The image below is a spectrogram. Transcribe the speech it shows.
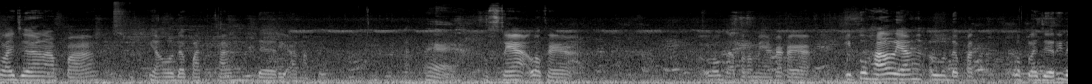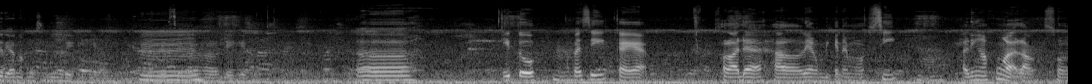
pelajaran apa yang lo dapatkan dari anak lo? Apa ya maksudnya lo kayak lo nggak pernah menyangka kayak itu hal yang lo dapat lo pelajari dari anak lo sendiri. Ada sih Hmm. hal kayak gitu. Eh itu. Apa sih? Kayak kalau ada hal yang bikin emosi paling aku nggak langsung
